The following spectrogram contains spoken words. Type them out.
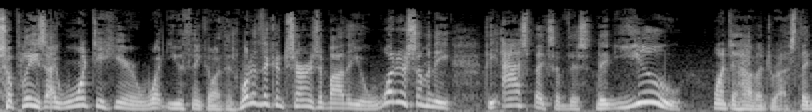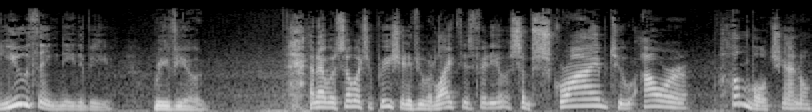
So please, I want to hear what you think about this. What are the concerns that bother you? What are some of the, the aspects of this that you want to have addressed, that you think need to be reviewed? And I would so much appreciate if you would like this video, subscribe to our humble channel,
